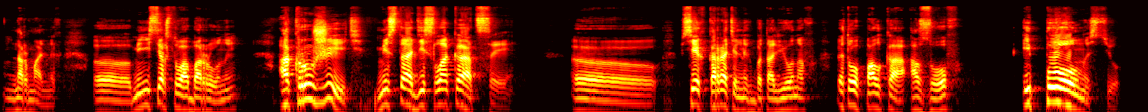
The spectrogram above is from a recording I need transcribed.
нормальных, Министерства обороны, окружить места дислокации э, всех карательных батальонов этого полка Азов и полностью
